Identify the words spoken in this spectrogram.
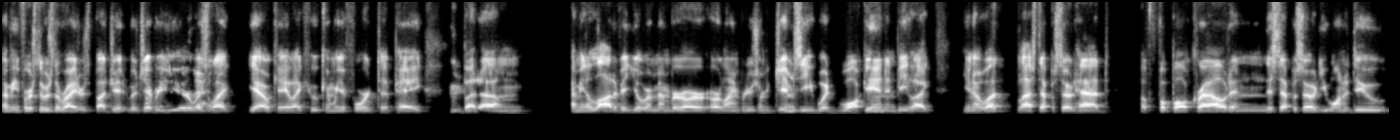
I mean, first there was the writer's budget, which every Okay, year was like, yeah, okay, like who can we afford to pay? But um, I mean, a lot of it you'll remember our, our line producer Jimsy would walk in and be like, you know what, last episode had a football crowd, and this episode you want to do,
